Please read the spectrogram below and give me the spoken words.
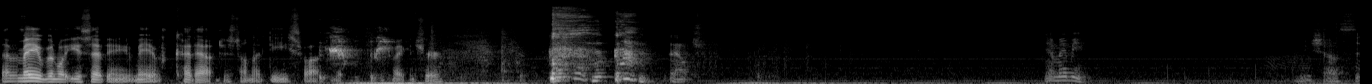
That may have been what you said, and you may have cut out just on the D spot, just making sure. Ouch. Yeah, maybe. We shall see.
